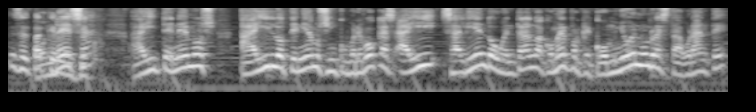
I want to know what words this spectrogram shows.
Es el Parque Condesa. México. Ahí tenemos, ahí lo teníamos sin cubrebocas, ahí saliendo o entrando a comer porque comió en un restaurante.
